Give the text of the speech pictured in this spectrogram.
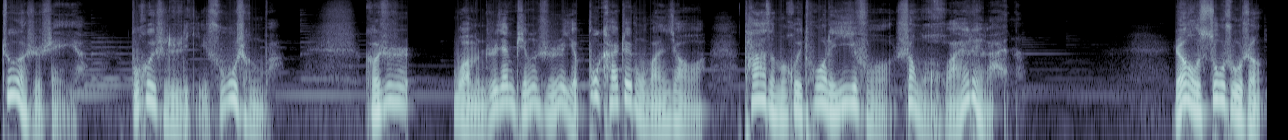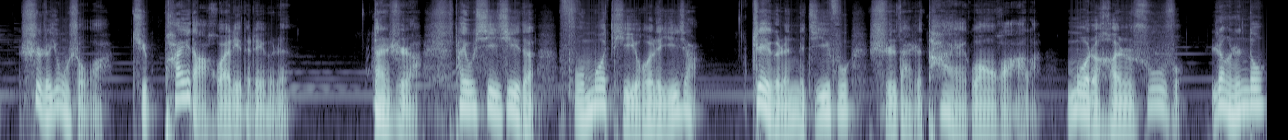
这是谁呀？不会是李书生吧？可是我们之间平时也不开这种玩笑啊，他怎么会脱了衣服上我怀里来呢？然后苏书生试着用手啊去拍打怀里的这个人。但是啊，他又细细的抚摸体会了一下，这个人的肌肤实在是太光滑了，摸着很舒服，让人都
